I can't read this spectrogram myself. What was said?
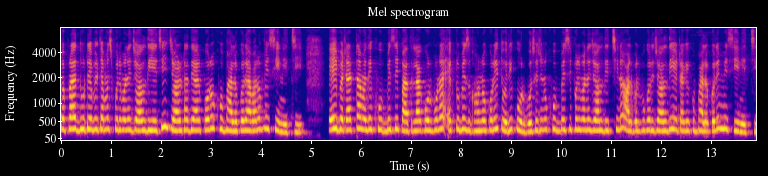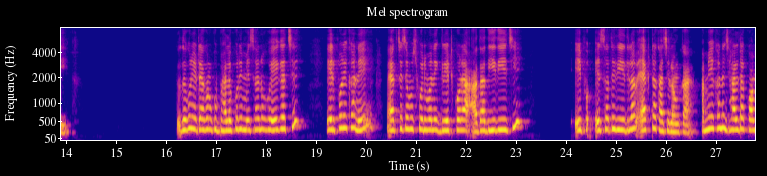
তো প্রায় দু টেবিল চামচ পরিমাণে জল দিয়েছি। জলটা দেওয়ার পরও খুব ভালো করে আবারও মিশিয়ে নিচ্ছি। এই ব্যাটারটা আমাদের খুব বেশি পাতলা করব না, একটু বেশ ঘন করেই তৈরি করব। সেজন্য খুব বেশি পরিমাণে জল দিচ্ছি না, অল্প অল্প করে জল দিয়ে এটাকে খুব ভালো করে মিশিয়ে নিচ্ছি। তো দেখুন, এটা এখন খুব ভালো করে মেশানো হয়ে গেছে। এরপর এখানে এক চা চামচ পরিমাণে গ্রেট করা আদা দিয়ে দিয়েছি। এই এর সাথে দিয়ে দিলাম একটা কাঁচা লঙ্কা। আমি এখানে ঝালটা কম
